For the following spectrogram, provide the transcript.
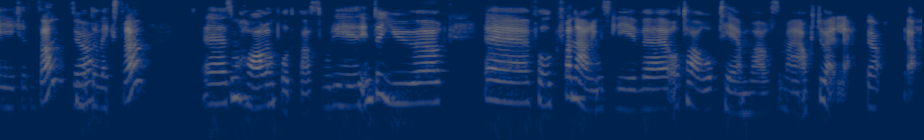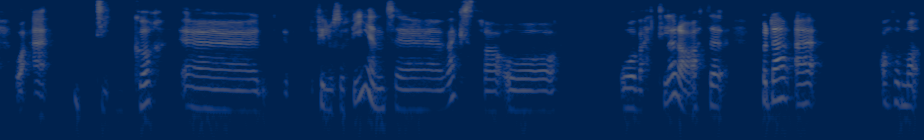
i Kristiansand som Ja. heter Vekstra, som har en podkast hvor de intervjuer folk fra næringslivet og tar opp temaer som er aktuelle. Og jeg digger eh, filosofien til Vekstra og, og Vetle, da. Det, for der er altså, ma-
